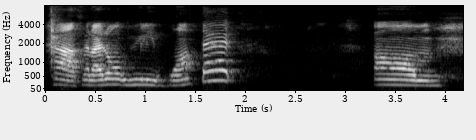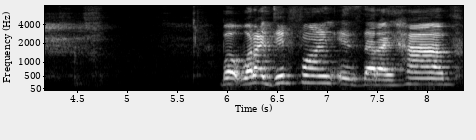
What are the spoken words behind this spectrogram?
half and I don't really want that. Um but what I did find is that I have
